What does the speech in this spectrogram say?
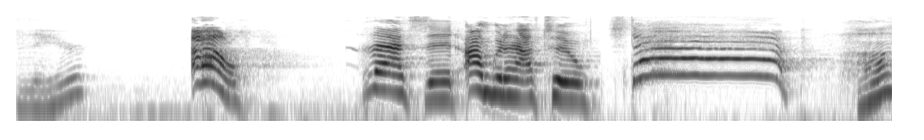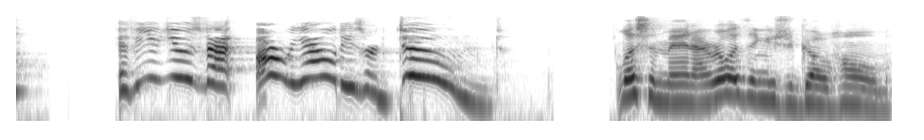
there? Ow! That's it. I'm gonna have to. Stop! Huh? If you use that, our realities are doomed. Listen, man, I really think you should go home.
